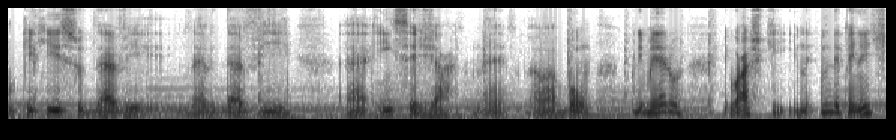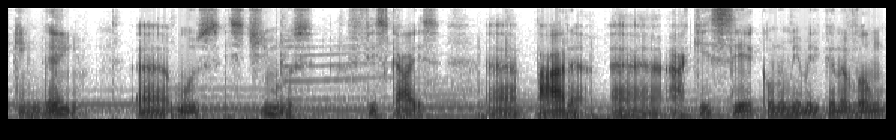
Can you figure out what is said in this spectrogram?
o que que isso deve deve deve é, ensejar, né? Uh, bom, primeiro eu acho que independente de quem ganha, uh, os estímulos fiscais uh, para uh, aquecer a economia americana vão,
